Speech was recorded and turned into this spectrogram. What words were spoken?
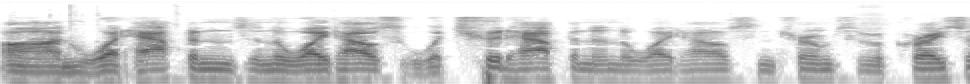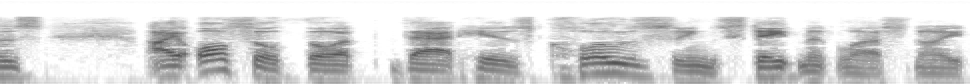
on what happens in the White House, what should happen in the White House in terms of a crisis. I also thought that his closing statement last night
